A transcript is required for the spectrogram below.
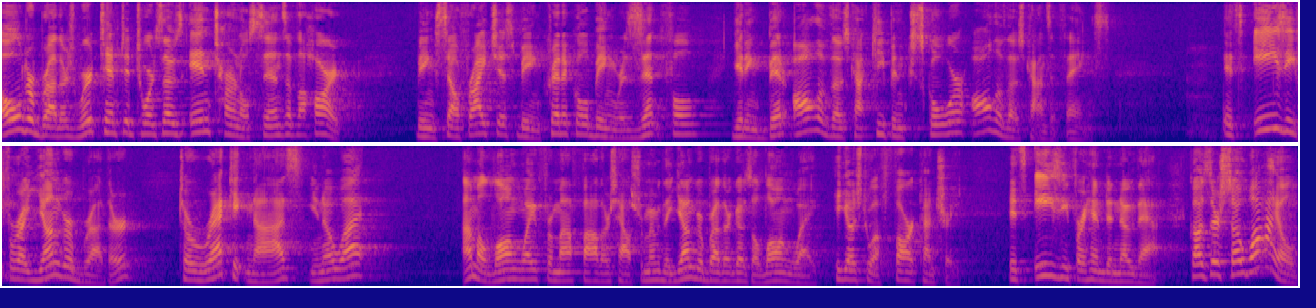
Older brothers, we're tempted towards those internal sins of the heart being self righteous, being critical, being resentful, getting bitter, all of those, keeping score, all of those kinds of things. It's easy for a younger brother to recognize, you know what? I'm a long way from my father's house. Remember, the younger brother goes a long way, he goes to a far country. It's easy for him to know that because they're so wild.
